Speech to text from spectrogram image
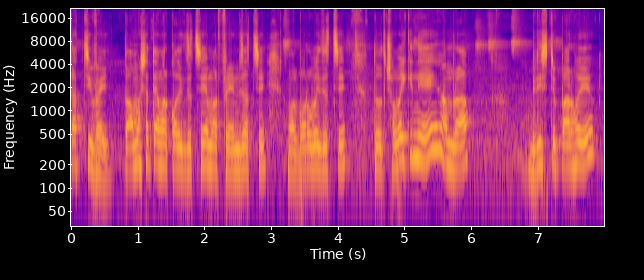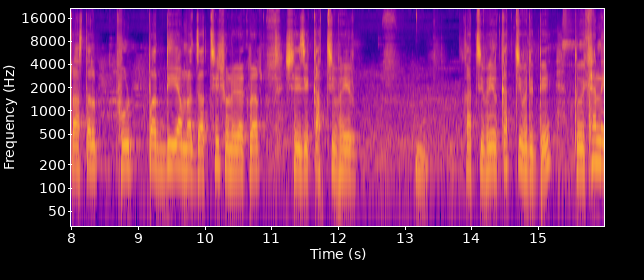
কাচ্চি ভাই। তো আমার সাথে আমার কলিগ যাচ্ছে, আমার ফ্রেন্ড যাচ্ছে, আমার বড় ভাই যাচ্ছে। তো সবাইকে নিয়ে আমরা ব্রিজটি পার হয়ে রাস্তার ফুটপাথ দিয়ে আমরা যাচ্ছি শনি একরার সেই যে কাচ্চি ভাইয়ের কাচ্চি ভাইয়ের কাচ্চি বাড়িতে। তো এখানে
